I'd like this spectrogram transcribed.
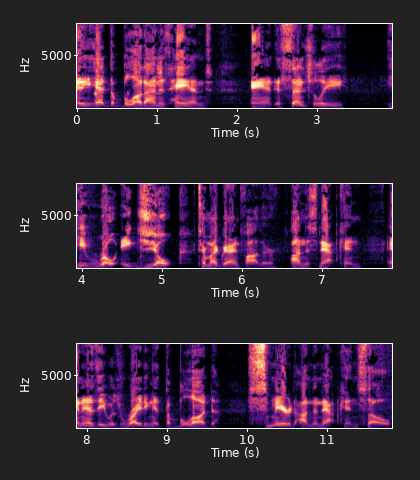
and he had the blood on his hand, and essentially he wrote a joke to my grandfather on this napkin. And as he was writing it, the blood smeared on the napkin. So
